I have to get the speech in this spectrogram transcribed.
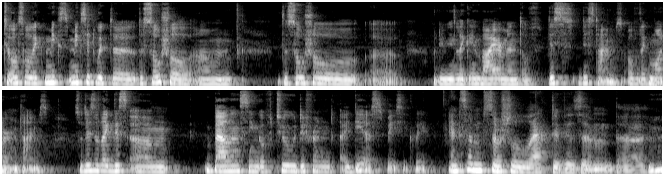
to also like mix mix it with the the social um, the social uh, what do you mean like environment of this this times of like modern times. So this is like this um, balancing of two different ideas basically. And some social activism, the Mm-hmm.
